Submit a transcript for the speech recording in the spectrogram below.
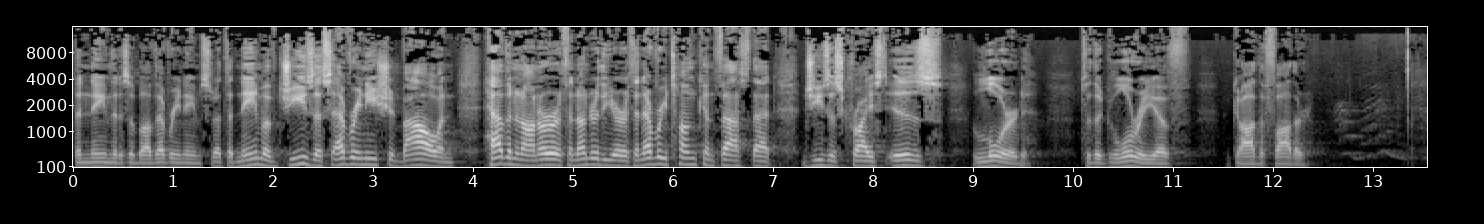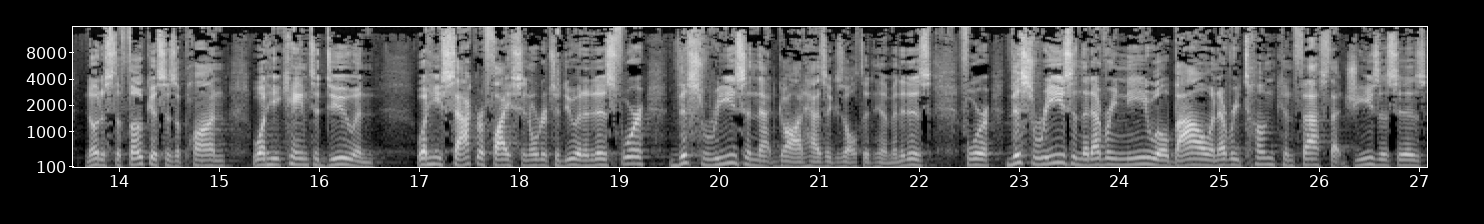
the name that is above every name, so that the name of Jesus every knee should bow in heaven and on earth and under the earth, and every tongue confess that Jesus Christ is Lord to the glory of God the Father. Notice the focus is upon what he came to do and what he sacrificed in order to do it. And it is for this reason that God has exalted him. And it is for this reason that every knee will bow and every tongue confess that Jesus is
